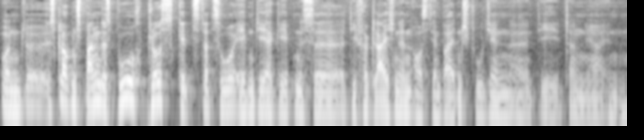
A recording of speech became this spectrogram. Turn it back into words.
und äh, ist, glaube ich, ein spannendes Buch. Plus gibt es dazu eben die Ergebnisse, die vergleichenden aus den beiden Studien, äh, die dann ja in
